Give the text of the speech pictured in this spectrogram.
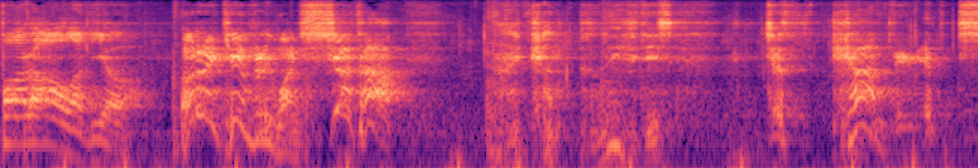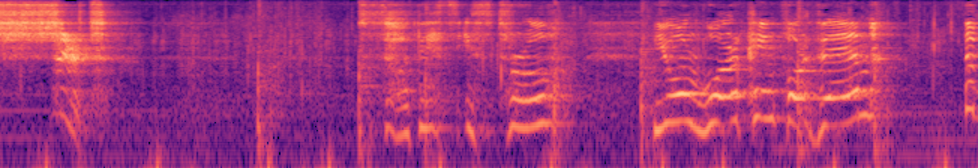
for all of you. All right, everyone, shut up! I can't believe this. Just can't. believe Shit! So this is true? You're working for them? The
